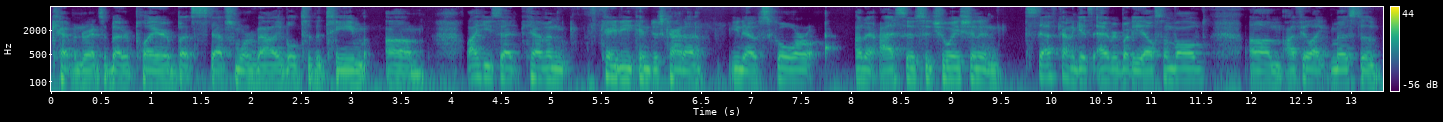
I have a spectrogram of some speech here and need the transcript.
Kevin Durant's a better player, but Steph's more valuable to the team. Um, like you said, Kevin, KD can just kind of you know score on an ISO situation, and Steph kind of gets everybody else involved. Um, I feel like most of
